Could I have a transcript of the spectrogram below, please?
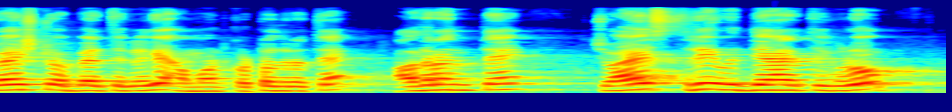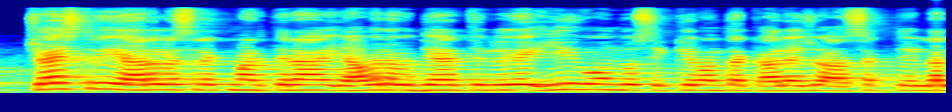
ಚಾಯ್ಸ್ ಟು ಅಭ್ಯರ್ಥಿಗಳಿಗೆ ಅಮೌಂಟ್ ಕೊಟ್ಟೋದಿರುತ್ತೆ. ಅದರಂತೆ ಚಾಯ್ಸ್ ತ್ರೀ ವಿದ್ಯಾರ್ಥಿಗಳು ಚಾಯ್ಸ್ ತ್ರೀ ಯಾರೆಲ್ಲ ಸೆಲೆಕ್ಟ್ ಮಾಡ್ತೀರಾ, ಯಾವೆಲ್ಲ ವಿದ್ಯಾರ್ಥಿಗಳಿಗೆ ಈಗ ಒಂದು ಸಿಕ್ಕಿರುವಂಥ ಕಾಲೇಜು ಆಸಕ್ತಿ ಇಲ್ಲ,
